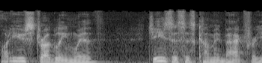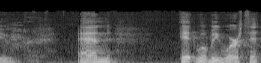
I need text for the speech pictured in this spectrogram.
What are you struggling with? Jesus is coming back for you. And it will be worth it.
